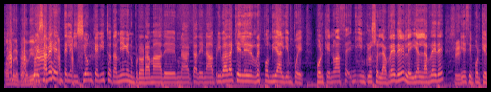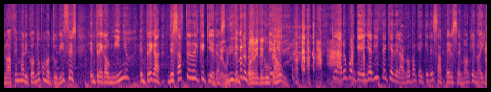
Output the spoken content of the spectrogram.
Hombre, por Dios. Pues sabes en televisión que he visto también en un programa de una cadena privada que le respondía a alguien, pues, porque no hace, incluso en las redes, leía en las redes, Sí. y decir, ¿por qué no hacen maricondo como tú dices? Entrega a un niño, entrega, deshazte del que quieras. Un- Dice, pero- un cajón. claro, porque ella dice que de la ropa que hay que deshacerse, ¿no? Que no hay que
